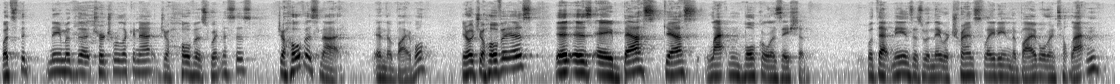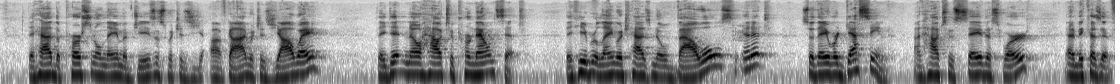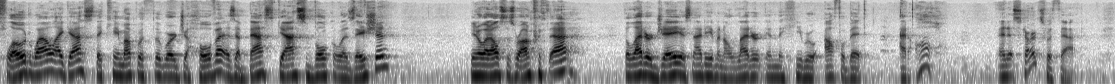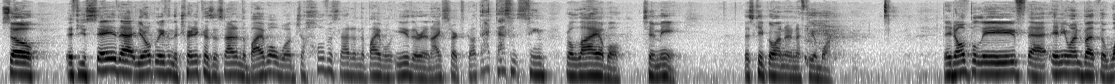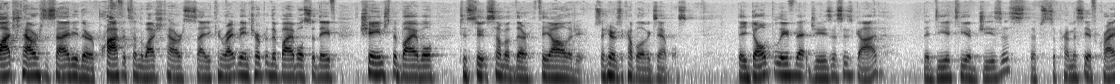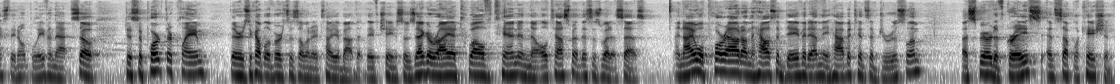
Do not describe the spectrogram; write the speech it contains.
What's the name of the church we're looking at? Jehovah's Witnesses. Jehovah's not in the Bible. You know what Jehovah is? It is a best guess Latin vocalization. What that means is when they were translating the Bible into Latin, they had the personal name of Jesus, which is of God, which is Yahweh. They didn't know how to pronounce it. The Hebrew language has no vowels in it, so they were guessing on how to say this word. And because it flowed well, I guess, they came up with the word Jehovah as a best guess vocalization. You know what else is wrong with that? The letter J is not even a letter in the Hebrew alphabet at all. And it starts with that. So if you say that you don't believe in the Trinity because it's not in the Bible, well, Jehovah's not in the Bible either. And I start to go, that doesn't seem reliable to me. Let's keep going in a few more. They don't believe that anyone but the Watchtower Society, there are prophets in the Watchtower Society, can rightly interpret the Bible, so they've changed the Bible to suit some of their theology. So here's a couple of examples. They don't believe that Jesus is God the deity of Jesus, the supremacy of Christ. They don't believe in that. So, to support their claim, there's a couple of verses I want to tell you about that they've changed. So, Zechariah 12:10 in the Old Testament, this is what it says. And I will pour out on the house of David and the inhabitants of Jerusalem a spirit of grace and supplication.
